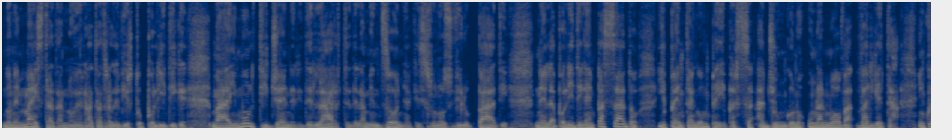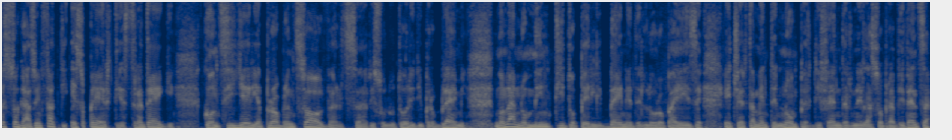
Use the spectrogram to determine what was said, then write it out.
non è mai stata annoverata tra le virtù politiche, ma ai molti generi dell'arte della menzogna che si sono sviluppati nella politica in passato, i Pentagon Papers aggiungono una nuova varietà. In questo caso, infatti, esperti e strateghi, consiglieri e problem solvers, risolutori di problemi, non hanno mentito per il bene del loro paese e certamente non per difenderne la sopravvivenza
